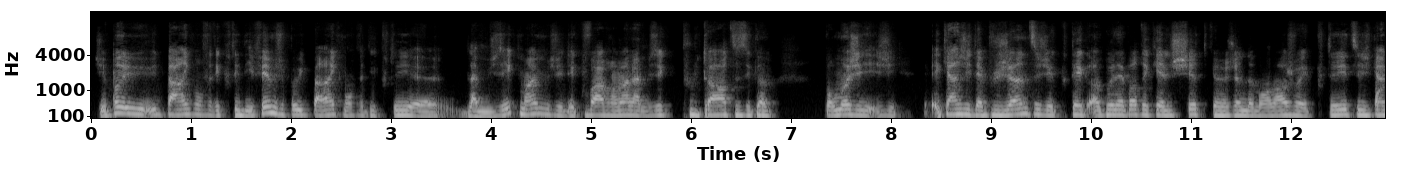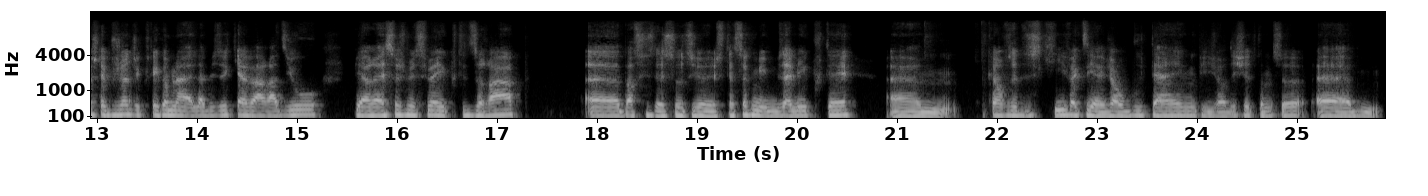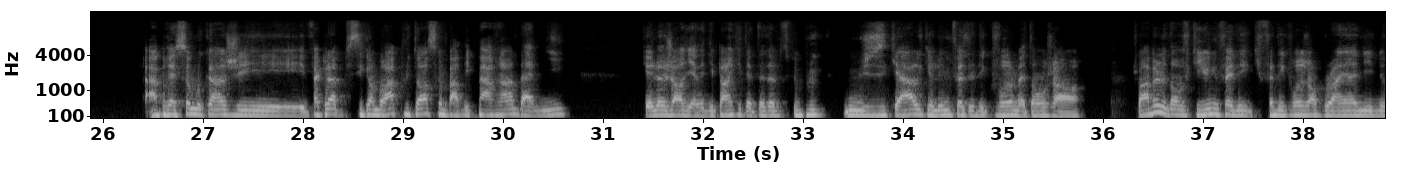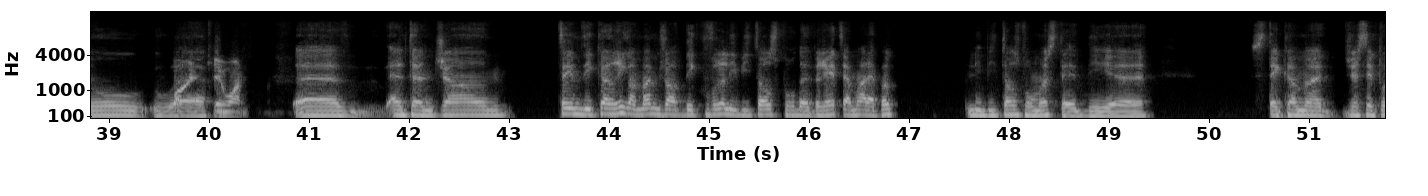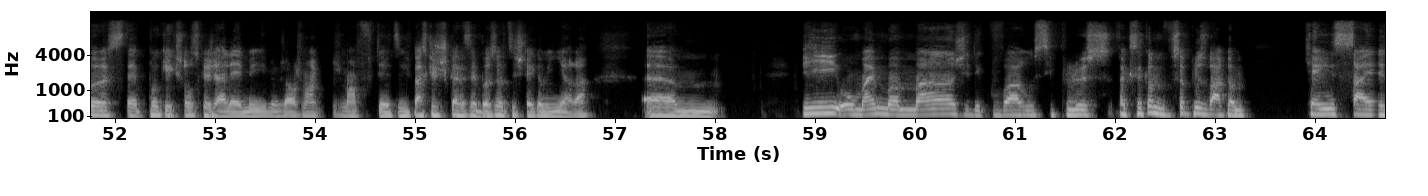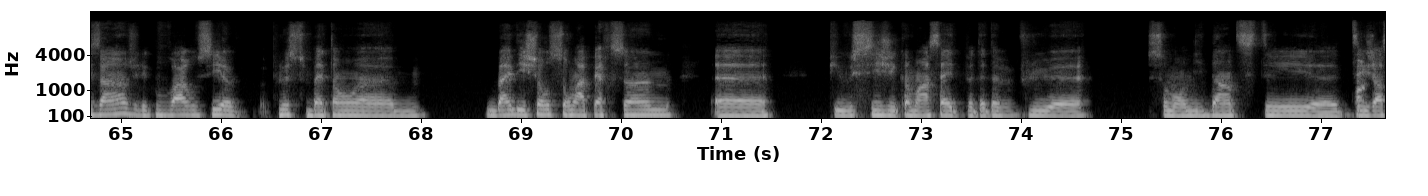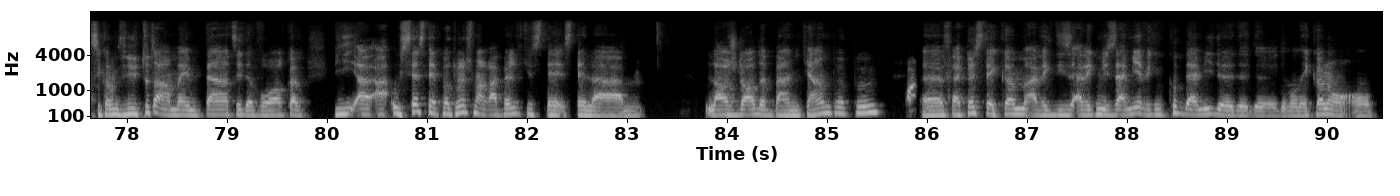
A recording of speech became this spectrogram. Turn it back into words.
J'ai pas eu, de parents qui m'ont fait écouter des films. J'ai pas eu de parents qui m'ont fait écouter euh, de la musique, même. J'ai découvert vraiment la musique plus tard. C'est comme... Pour moi, j'ai... Quand j'étais plus jeune, j'écoutais un peu n'importe quel shit qu'un jeune de mon âge va écouter. Quand j'étais plus jeune, j'écoutais comme la, la musique qu'il y avait à la radio. Puis après ça, je me suis mis à écouter du rap. euh, parce que c'était ça, c'était ça que mes amis écoutaient. Euh, quand on faisait du ski, fait il y avait genre Wu-Tang, puis genre des shit comme ça. Euh, après ça, moi, quand j'ai... Fait que là, c'est comme plus tard, c'est comme par des parents d'amis, que là, genre, il y avait des parents qui étaient peut-être un petit peu plus musicales, que là, ils me faisaient découvrir, mettons, genre... Je me rappelle, mettons, quelqu'un qui fait, des- qui fait découvrir, genre, Brian Eno, ou euh, ouais. euh, Elton John. Tu sais, des conneries comme même, genre, découvrir les Beatles pour de vrai. Tu sais, moi, à l'époque, les Beatles, pour moi, c'était des... euh, c'était comme, euh, je sais pas, c'était pas quelque chose que j'allais aimer. là. Genre, je m'en, foutais, parce que je connaissais pas ça, j'étais comme ignorant. Euh, puis au même moment, j'ai découvert aussi plus, fait que c'est comme ça, plus vers comme 15-16 ans, j'ai découvert aussi euh, plus, mettons, ben des choses sur ma personne. Puis aussi, j'ai commencé à être peut-être un peu plus sur mon identité. euh, genre, c'est comme venu tout en même temps, de voir comme. Puis à- à- aussi à cette époque-là, je me rappelle que c'était c'était la l'âge d'or de Bandcamp un peu. Euh, fait que là, c'était comme avec des avec mes amis, avec une couple d'amis de, de, de, de mon école, on,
